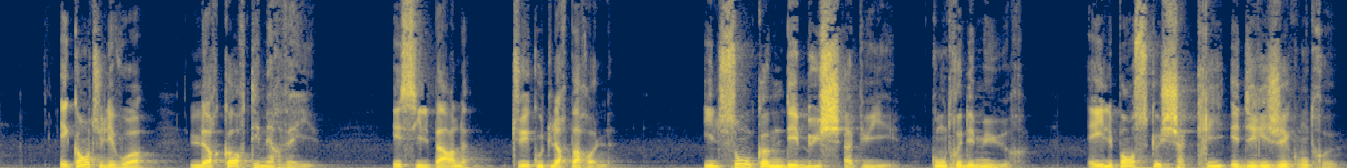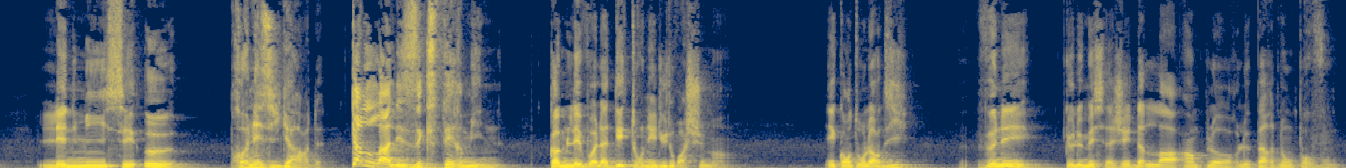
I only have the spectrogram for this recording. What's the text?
Et quand tu les vois, leur corps t'émerveille. Et s'ils parlent, tu écoutes leurs paroles. Ils sont comme des bûches appuyées contre des murs, et ils pensent que chaque cri est dirigé contre eux. L'ennemi, c'est eux. Prenez-y garde, qu'Allah les extermine, comme les voilà détournés du droit chemin. Et quand on leur dit Venez, que le messager d'Allah implore le pardon pour vous.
